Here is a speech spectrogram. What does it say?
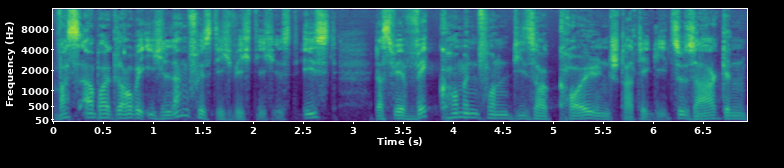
Was aber, glaube ich, langfristig wichtig ist, ist, dass wir wegkommen von dieser Keulenstrategie, zu sagen,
